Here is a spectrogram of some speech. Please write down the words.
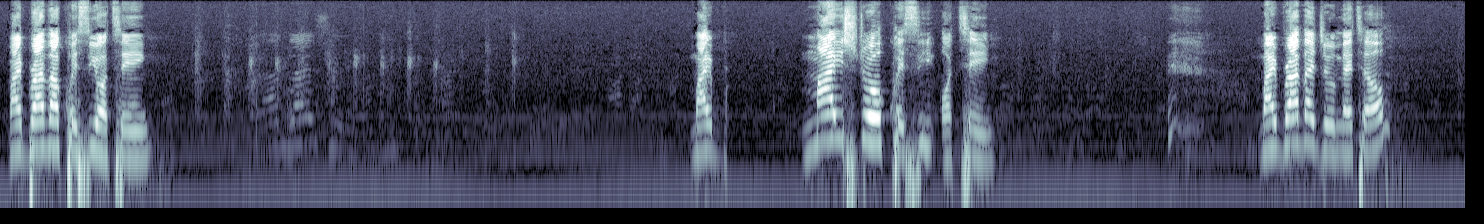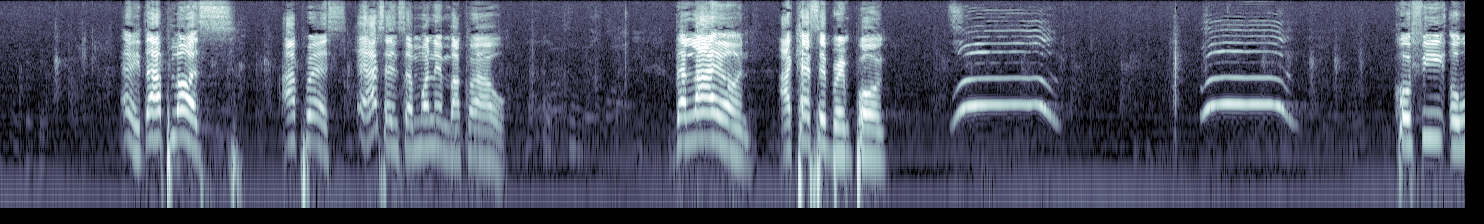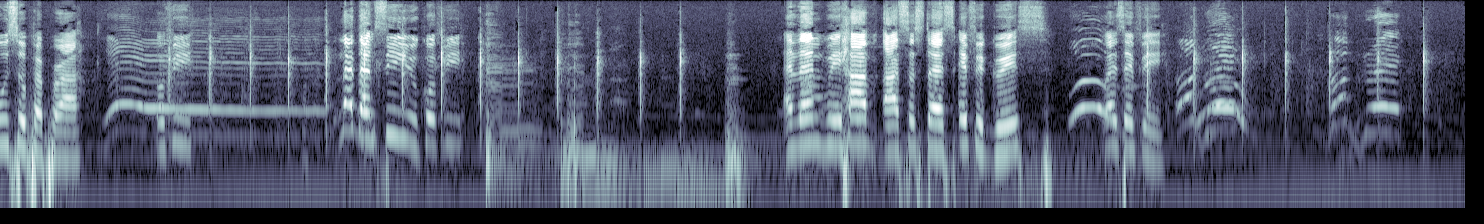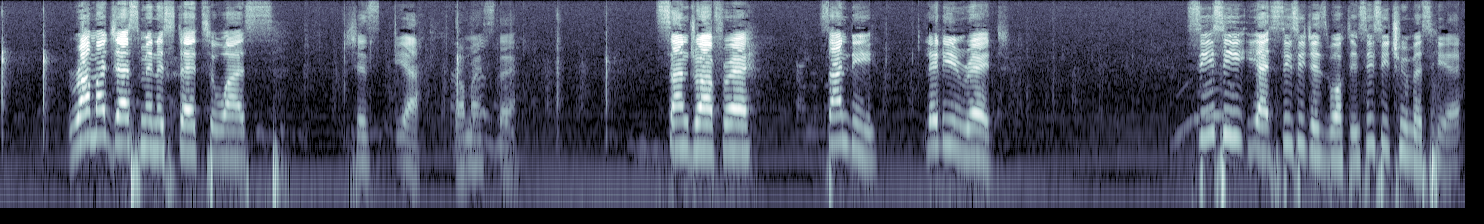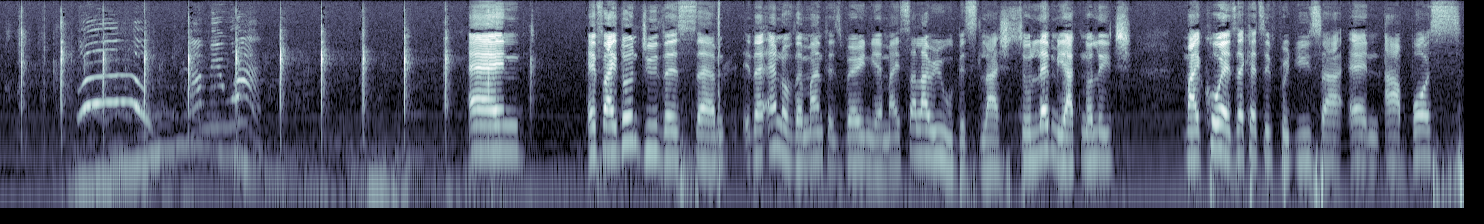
my brother Kwesi Oteng. My maestro Kwesi Oteng. My brother Joe Mettle. Hey, that applause. I press. Hey, I send some money in crowd. The lion. I can't Brimpong. Kofi Owusu Peprah. Kofi. Let them see you, Kofi. And then we have our sisters, Efe Grace. Where's Efe? Rama just ministered to us. She's, yeah, Rama is there. Sandra Frey. Sandy, lady in red. CC, yes, CC just walked in. CC Chuma's here. And if I don't do this, um, the end of the month is very near. My salary will be slashed. So let me acknowledge my co-executive producer and our boss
